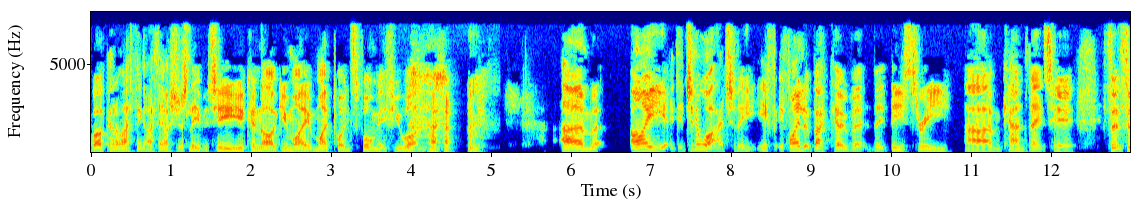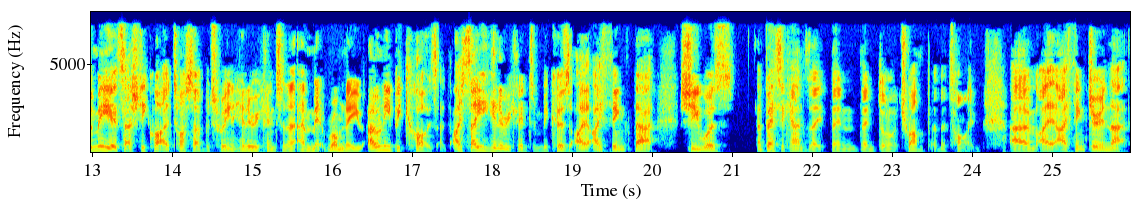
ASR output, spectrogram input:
Well, Callum, I think I think I should just leave it to you. You can argue my, my points for me if you want. um, I do you know what actually? If if I look back over the, these three um, candidates here, for for me it's actually quite a toss up between Hillary Clinton and Mitt Romney. Only because I say Hillary Clinton because I I think that she was a better candidate than than Donald Trump at the time. Um, I I think during that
